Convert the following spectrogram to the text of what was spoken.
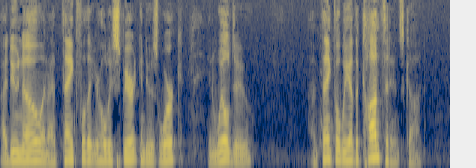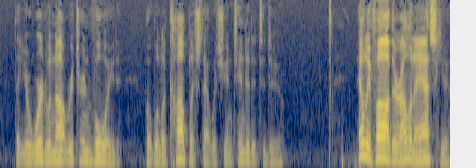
I do know, and I'm thankful that your Holy Spirit can do his work and will do. I'm thankful we have the confidence, God, that your word will not return void, but will accomplish that which you intended it to do. Heavenly Father, I want to ask you,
